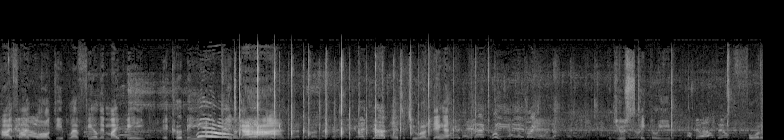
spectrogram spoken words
High fly ball, deep left field. It might be. It could be. It's gone. It's a two-run dinger. And the Juice take the lead. Four to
